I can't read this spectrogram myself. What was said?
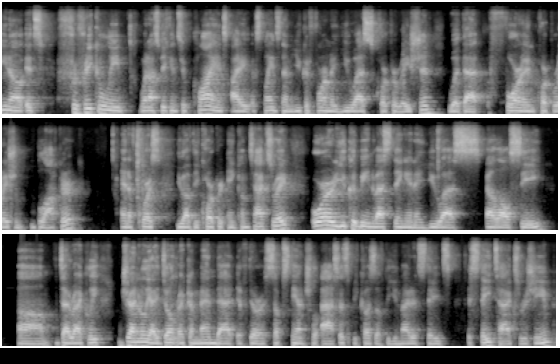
you know, it's frequently when I'm speaking to clients, I explain to them you could form a US corporation with that foreign corporation blocker. And of course, you have the corporate income tax rate, or you could be investing in a US LLC um, directly. Generally, I don't recommend that if there are substantial assets because of the United States estate tax regime,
